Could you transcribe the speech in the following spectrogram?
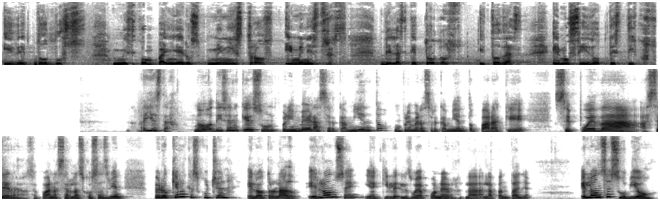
y de todos mis compañeros ministros y ministras, de las que todos y todas hemos sido testigos. Ahí está, ¿no? Dicen que es un primer acercamiento, un primer acercamiento para que se pueda hacer, se puedan hacer las cosas bien. Pero quiero que escuchen el otro lado. El 11, y aquí les voy a poner la, la pantalla, el 11 subió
